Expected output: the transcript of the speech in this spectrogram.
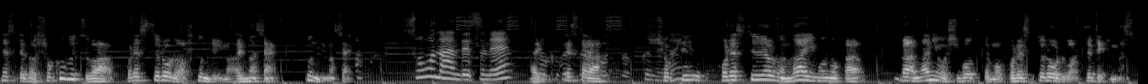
ですけど、植物はコレステロールは含んでいまありません。含んでいません。そうなんですね。はい。ですから、食コレステロールのないものが何を絞ってもコレステロールは出てきます。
